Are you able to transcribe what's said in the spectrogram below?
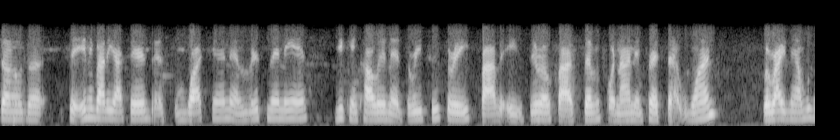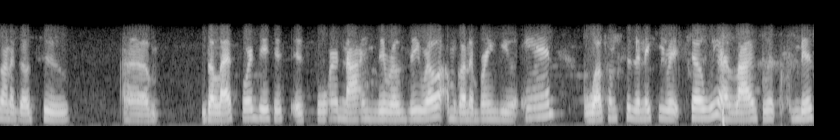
So the to anybody out there that's watching and listening in, you can call in at three two three five eight zero five seven four nine and press that one. But right now, we're gonna go to. Um, the last four digits is four nine zero zero. I'm gonna bring you in. Welcome to the Nikki Rich Show. We are live with Miss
